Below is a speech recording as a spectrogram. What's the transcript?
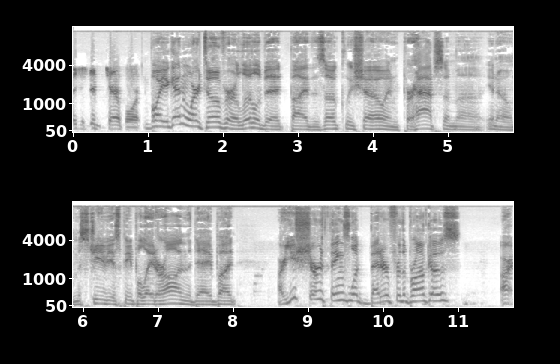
I just didn't care for it. Boy, you're getting worked over a little bit by the Zoakley show and perhaps some, uh, you know, mischievous people later on in the day. But are you sure things look better for the Broncos? Are,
